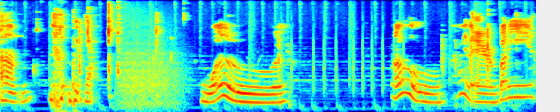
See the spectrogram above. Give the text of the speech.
Um, but yeah. Whoa. Oh, hi there, buddy.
